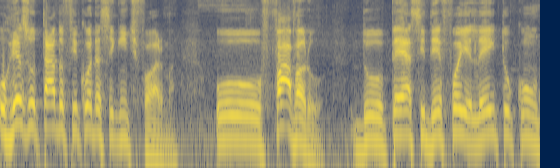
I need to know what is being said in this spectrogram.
O resultado ficou da seguinte forma: o Fávaro do PSD foi eleito com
